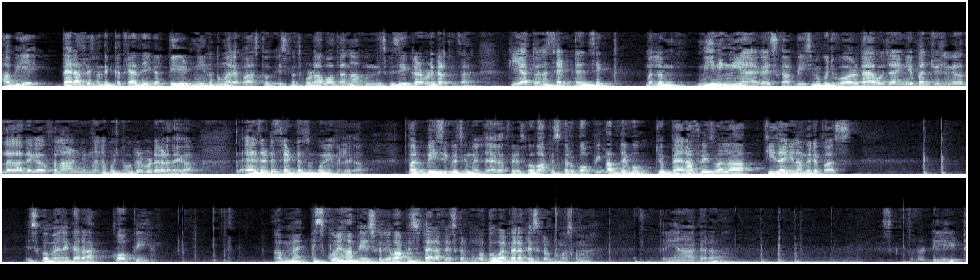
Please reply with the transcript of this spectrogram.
अब ये पैराफ्रेज में दिक्कत क्या आती है? अगर पेड नहीं है ना तुम्हारे पास तो इसमें थोड़ा बहुत है ना, उन्नीस बीस गड़बड़ कर देता है कि या तो है ना सेंटेंस एक मतलब मीनिंग नहीं आएगा इसका। बीच में कुछ वर्ड गायब हो जाएँगे पंचुएशन के साथ लगा देगा, फलान डिंग ना कुछ ना गड़बड़ कर देगा। तो एज इट इज़ सेंटेंस तुमको नहीं मिलेगा। पर बेसिक बेसिक मिल जाएगा। फिर इसको वापस करो कॉपी अब देखो, जो पैराफ्रेज वाला चीज़ आई है ना मेरे पास, इसको मैंने करा कॉपी अब मैं इसको यहाँ पेश करके वापस पैराफ्रेज कर दूँगा। दो बार पैराफ्रेज कर दूँगा इसको मैं। तो यहाँ करा इसको डिलीट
